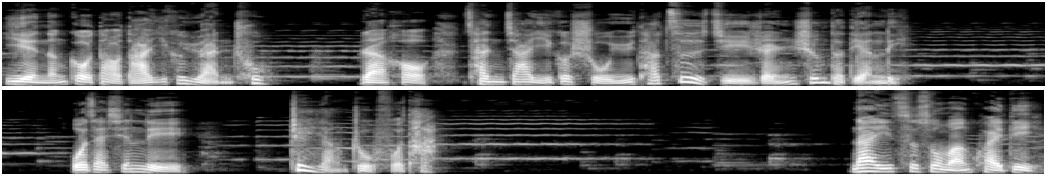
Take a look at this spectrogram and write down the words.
也能够到达一个远处。然后参加一个属于他自己人生的典礼。我在心里这样祝福他。那一次送完快递，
